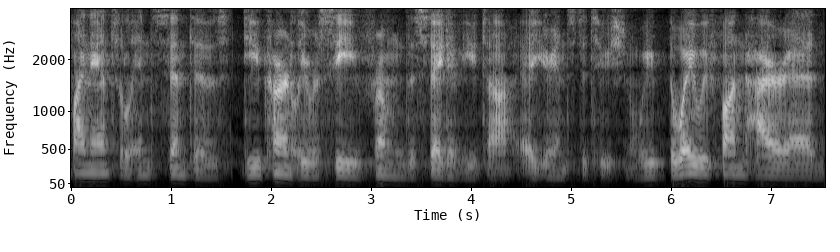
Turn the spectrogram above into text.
financial incentives do you currently receive from the state of Utah at your institution? We, the way we fund higher ed,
